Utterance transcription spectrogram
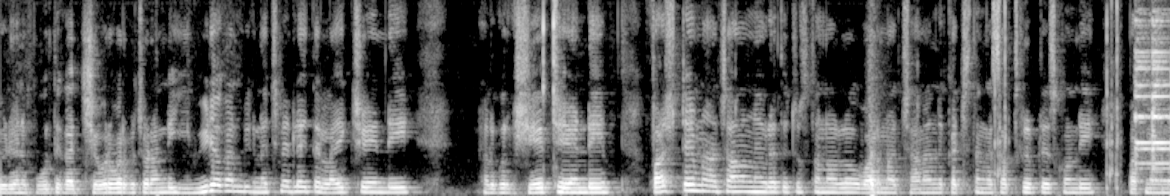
వీడియోని పూర్తిగా చివరి వరకు చూడండి. ఈ వీడియో కానీ మీకు నచ్చినట్లయితే లైక్ చేయండి. నలుగురికి షేర్ చేయండి. ఫస్ట్ టైం నా ఛానల్ని ఎవరైతే చూస్తున్నారో వారు నా ఛానల్ని ఖచ్చితంగా సబ్స్క్రైబ్ చేసుకోండి. పక్కన ఉన్న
